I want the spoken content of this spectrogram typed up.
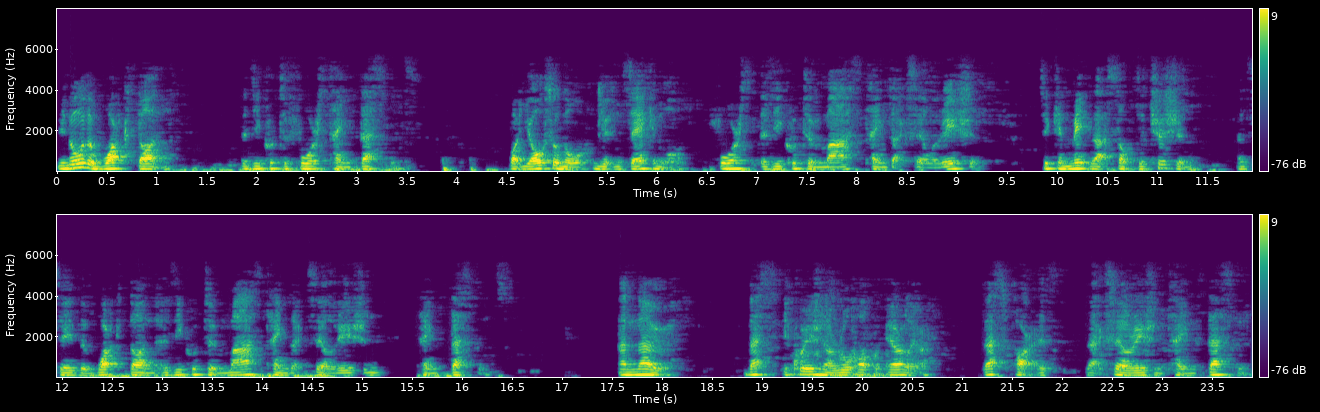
you know the work done is equal to force times distance. But you also know Newton's second law, force is equal to mass times acceleration. So you can make that substitution and say the work done is equal to mass times acceleration times distance. And now, this equation I wrote up earlier, this part is the acceleration times distance.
